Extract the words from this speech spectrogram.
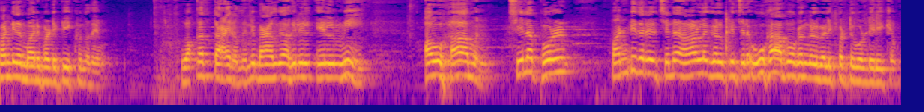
പണ്ഡിതന്മാർ പഠിപ്പിക്കുന്നത്. ഔഹാമുൻ. ചിലപ്പോൾ പണ്ഡിതരിൽ ചില ആളുകൾക്ക് ചില ഊഹാഭോഗങ്ങൾ വെളിപ്പെട്ടുകൊണ്ടിരിക്കും.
